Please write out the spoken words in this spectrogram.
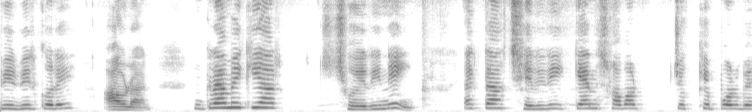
বিড়বিড় করে আওড়ান, গ্রামে কি আর ছয়েরি নেই? একটা ছেলেরই কেন সবার চোখে পড়বে?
